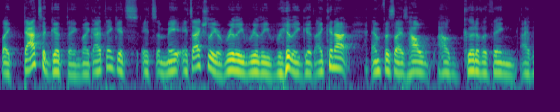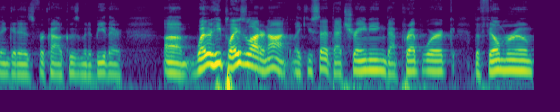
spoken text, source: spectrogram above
like that's a good thing. Like I think it's it's ama- it's actually a really really really good. I cannot emphasize how how good of a thing I think it is for Kyle Kuzma to be there. Um, whether he plays a lot or not, like you said, that training, that prep work, the film room,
